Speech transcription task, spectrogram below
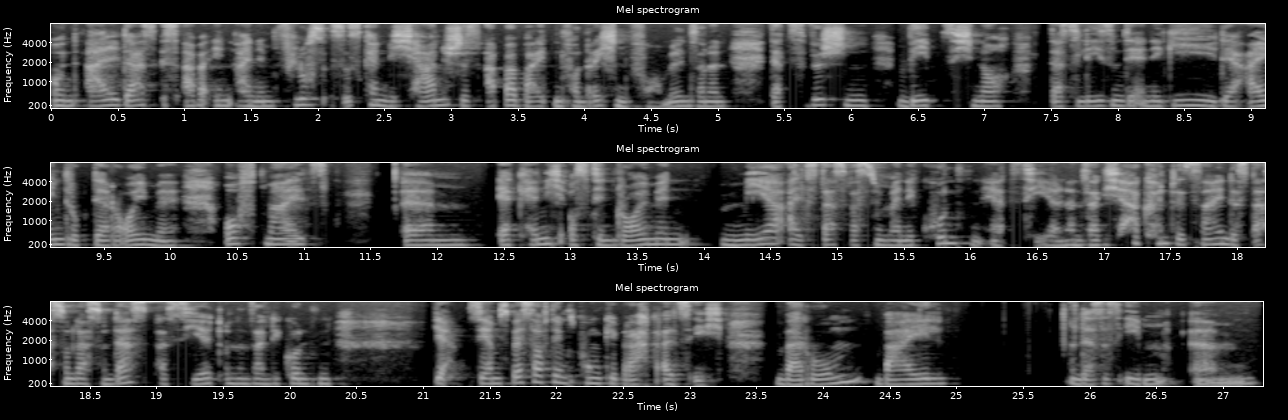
Und all das ist aber in einem Fluss. Es ist kein mechanisches Abarbeiten von Rechenformeln, sondern dazwischen webt sich noch das Lesen der Energie, der Eindruck der Räume. Oftmals ähm, erkenne ich aus den Räumen mehr als das, was mir meine Kunden erzählen. Dann sage ich, ja, könnte es sein, dass das und das und das passiert? Und dann sagen die Kunden, ja, sie haben es besser auf den Punkt gebracht als ich. Warum? Weil und das ist eben ähm,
